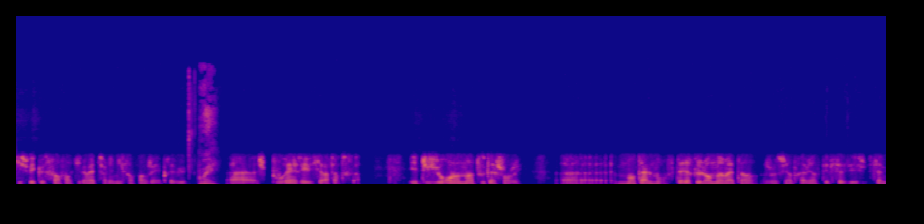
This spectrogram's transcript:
si je fais que 500 km sur les 1500 que j'avais prévu, oui. euh, je pourrais réussir à faire tout ça. Et du jour au lendemain, tout a changé. Euh, mentalement. C'est-à-dire que le lendemain matin, je me souviens très bien, c'était le 16e,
